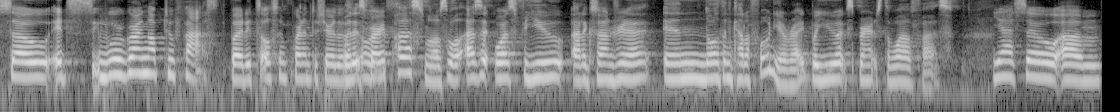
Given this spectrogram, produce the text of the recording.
So it's we're growing up too fast, but it's also important to share those. But it's stories. very personal as well, as it was for you, Alexandria, in Northern California, right, where you experienced the wildfires. Yeah. So. Um,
